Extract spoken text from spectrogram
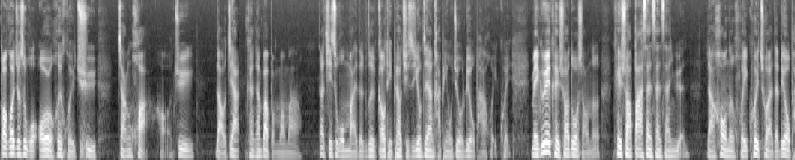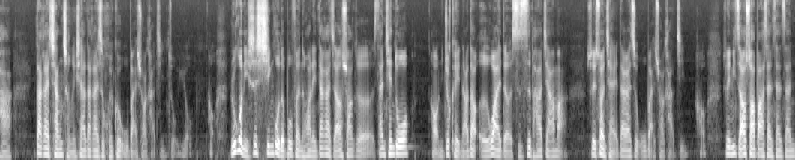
包括就是我偶尔会回去彰化，好去老家看看爸爸妈妈。那其实我买的这个高铁票，其实用这张卡片我就有六趴回馈，每个月可以刷多少呢？可以刷八三三三元，然后呢回馈出来的六趴，大概相乘一下，大概是回馈五百刷卡金左右。好，如果你是新户的部分的话，你大概只要刷个三千多，好，你就可以拿到额外的十四趴加码，所以算起来大概是五百刷卡金。好，所以你只要刷八三三三，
